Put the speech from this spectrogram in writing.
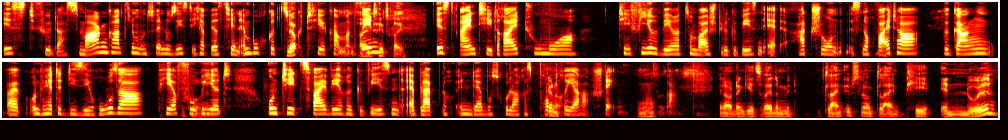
ist für das Magenkarzinom. Und wenn du siehst, ich habe ja das TNM-Buch gezückt, Ja. hier kann man es Ein sehen, T3. ist ein T3-Tumor. T4 wäre zum Beispiel gewesen, er hat schon, ist noch weiter gegangen weil, und hätte die Serosa perforiert. Und T2 wäre gewesen, er bleibt noch in der Muscularis propria stecken, sozusagen. Genau, dann geht es weiter mit klein y, klein p in 0.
